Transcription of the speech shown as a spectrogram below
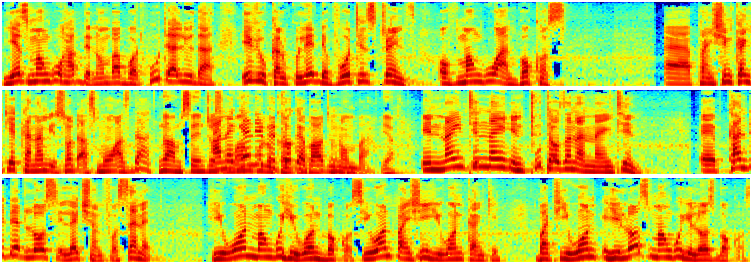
Yes, Mangu have the number, but who tell you that if you calculate the voting strength of Mangu and Bokos, uh, Pankshin Kanke Kanam is not as small as that. no, I'm saying just. and again, if you talk about number, yeah, in 19, in 2019, a candidate lost election for Senate He won Mangu, he won Bokos. He won Pankshin, he won Kanke. But he won, he lost Mangu, he lost Bokos.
